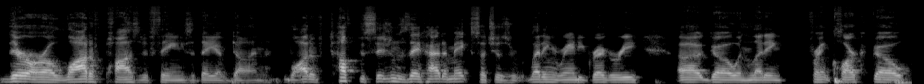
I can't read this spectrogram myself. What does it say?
there are a lot of positive things that they have done, a lot of tough decisions they've had to make, such as letting Randy Gregory uh, go and letting Frank Clark go,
